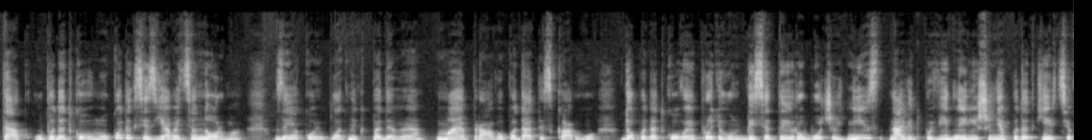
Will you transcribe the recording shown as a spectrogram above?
Так, у податковому кодексі з'явиться норма, за якою платник ПДВ має право подати скаргу до податкової протягом 10 робочих днів на відповідне рішення податківців.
